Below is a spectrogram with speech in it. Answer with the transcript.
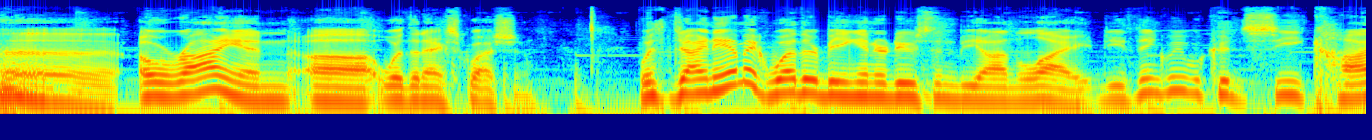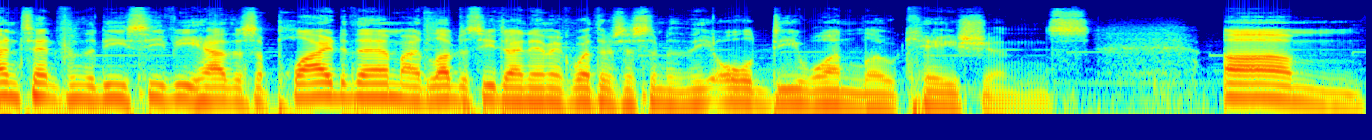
Orion uh, with the next question. With dynamic weather being introduced in Beyond Light, do you think we could see content from the DCV have this applied to them? I'd love to see dynamic weather systems in the old D1 locations. Um,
